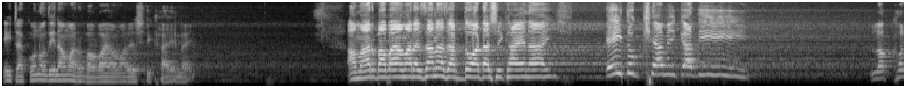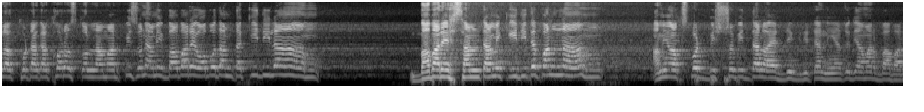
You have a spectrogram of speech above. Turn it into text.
এইটা কোনোদিন আমার বাবা আমারে শিখায় নাই। আমার বাবা আমার জানাজার দোয়াটা শিখায় নাই। এই দুঃখে আমি কাঁদি। লক্ষ লক্ষ টাকা খরচ করলাম আমার পিছনে আমি বাবারে অবদানটা কি দিলাম? বাবার এহসানটা আমি কি দিতে পারলাম? আমি অক্সফোর্ড বিশ্ববিদ্যালয়ের ডিগ্রিটা নিয়ে যদি আমার বাবার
